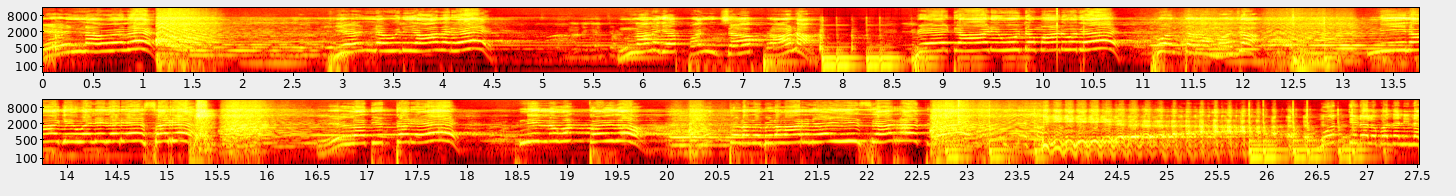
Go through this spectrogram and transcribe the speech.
ಎಣ್ಣ ನನಗೆ ಪಂಚ ಪ್ರಾಣ. ಬೇಟಾಡಿ ಊಟ ಮಾಡುವುದೇ ಒಂಥರ ಮಜಾ. ನೀನಾಗಿ ಒಲಿದರೆ ಸರಿ. ಇಲ್ಲದಿದ್ದರೆ ನಿನ್ನ ಒತ್ತೊಯ್ದು ಒತ್ತಡದ ಬಿಡಲಾರನೇ ಈ ಸ್ಯಾರತ್ ಮುತ್ತಿಡಲು ಬಂದ ನಿನ್ನ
